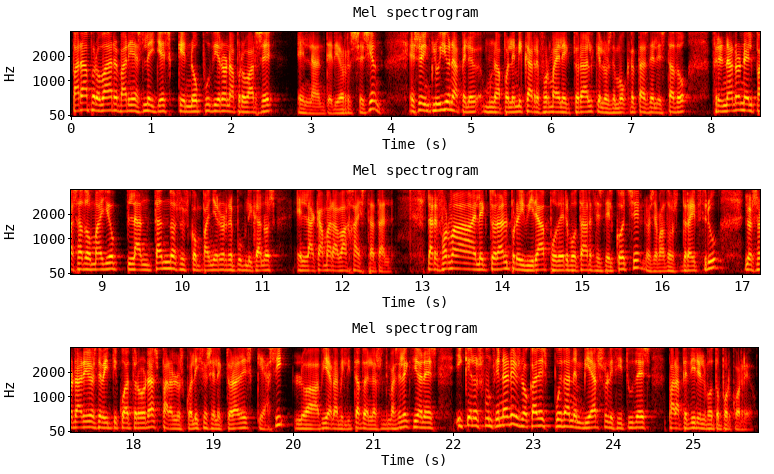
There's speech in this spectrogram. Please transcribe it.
para aprobar varias leyes que no pudieron aprobarse en la anterior sesión. Eso incluye una, una, polémica reforma electoral que los demócratas del Estado frenaron el pasado mayo plantando a sus compañeros republicanos en la Cámara Baja estatal. La reforma electoral prohibirá poder votar desde el coche, los llamados drive-thru, los horarios de 24 horas para los colegios electorales que así lo habían habilitado en las últimas elecciones y que los funcionarios locales puedan enviar solicitudes para pedir el voto por correo.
